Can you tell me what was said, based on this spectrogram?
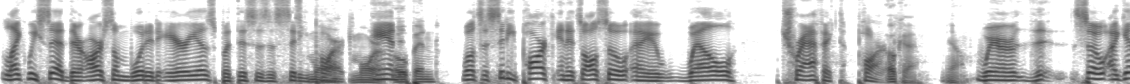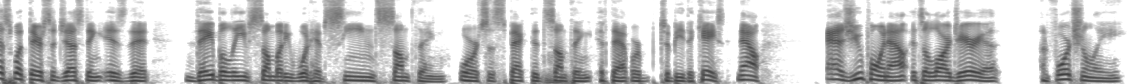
like we said, there are some wooded areas, but this is a city It's more, park. more and open. well, it's a city park, and it's also a well trafficked park. Okay. Yeah. where the so I guess what they're suggesting is that they believe somebody would have seen something or suspected mm-hmm. something if that were to be the case. Now, as you point out, it's a large area. Unfortunately,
